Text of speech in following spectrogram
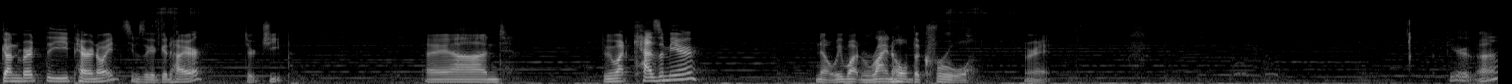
Gunbert the Paranoid seems like a good hire. Dirt cheap. And do we want Casimir? No, we want Reinhold the Cruel. All right. Fear, uh,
